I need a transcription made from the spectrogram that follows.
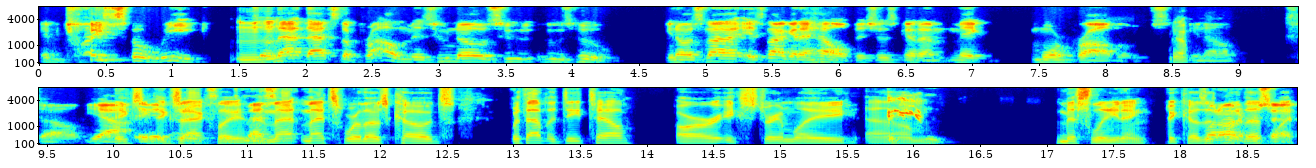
maybe twice a week. Mm-hmm. So that, that's the problem is who knows who, who's who, you know, it's not, it's not going to help. It's just going to make more problems, yep. you know? So yeah, Ex- it, exactly. It's, it's and that, and that's where those codes without the detail are extremely, um, misleading because it this way.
